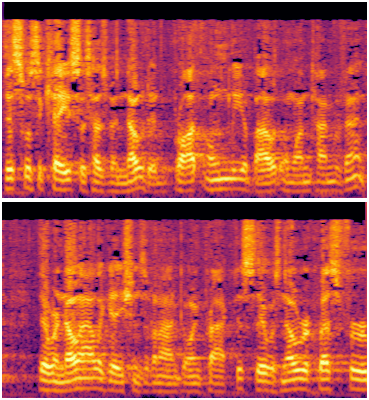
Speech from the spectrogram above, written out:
This was a case, as has been noted, brought only about a one-time event. There were no allegations of an ongoing practice. There was no request for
